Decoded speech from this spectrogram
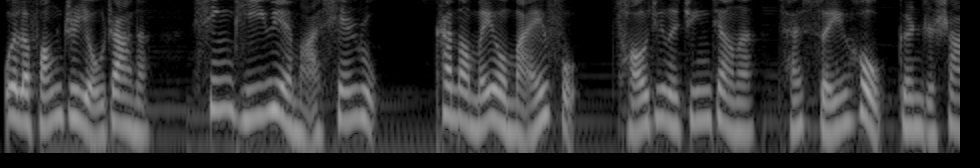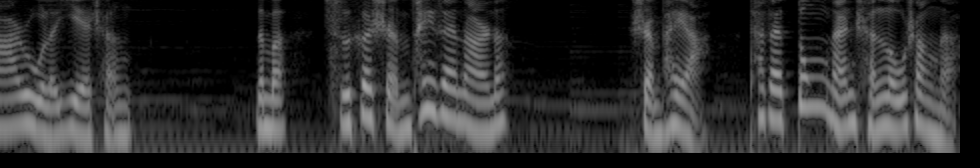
为了防止有诈呢，新皮跃马先入，看到没有埋伏，曹军的军将呢才随后跟着杀入了邺城。那么此刻沈佩在哪儿呢？沈佩啊，他在东南城楼上呢。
